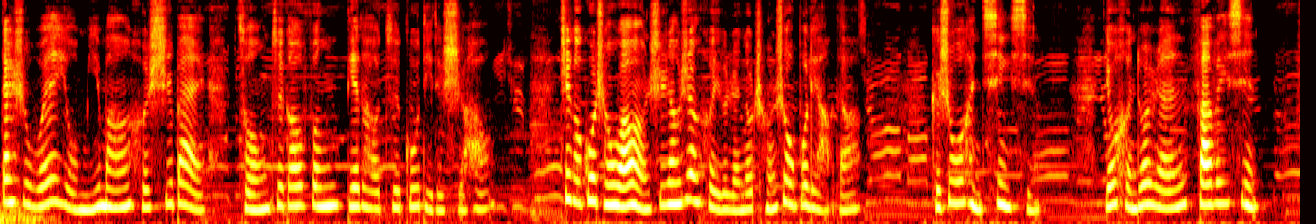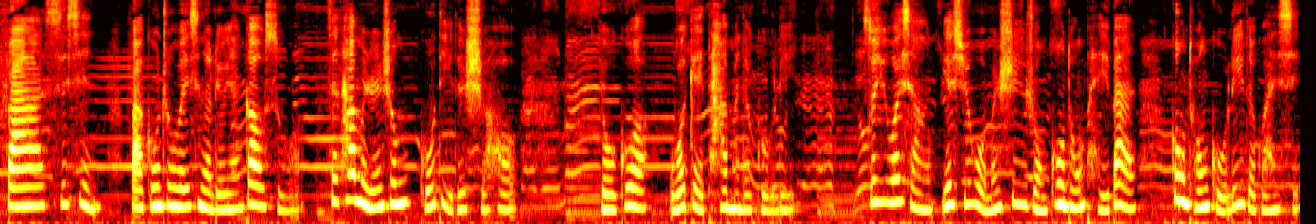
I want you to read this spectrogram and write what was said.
但是我也有迷茫和失败，从最高峰跌到最谷底的时候。这个过程往往是让任何一个人都承受不了的。可是我很庆幸，有很多人发微信、发私信。把公众微信的留言告诉我，在他们人生谷底的时候，有过我给他们的鼓励。所以我想，也许我们是一种共同陪伴、共同鼓励的关系。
